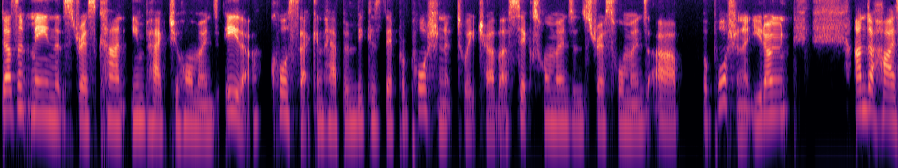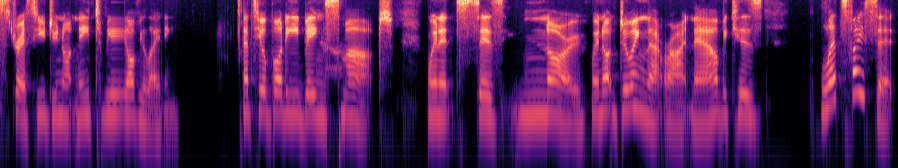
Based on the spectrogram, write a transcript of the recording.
Doesn't mean that stress can't impact your hormones either. Of course that can happen because they're proportionate to each other. Sex hormones and stress hormones are proportionate. You don't under high stress you do not need to be ovulating that's your body being smart when it says, no, we're not doing that right now. Because let's face it,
